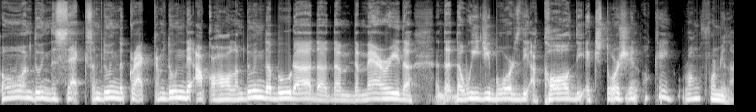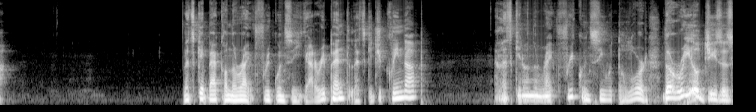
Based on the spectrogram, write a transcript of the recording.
Oh, I'm doing the sex, I'm doing the crack, I'm doing the alcohol, I'm doing the Buddha, the the, the Mary, the, the, the Ouija boards, the occult, the extortion. Okay, wrong formula. Let's get back on the right frequency. You gotta repent. Let's get you cleaned up. And let's get on the right frequency with the Lord, the real Jesus,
